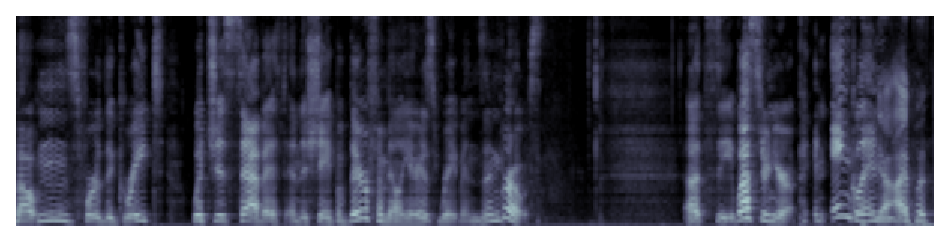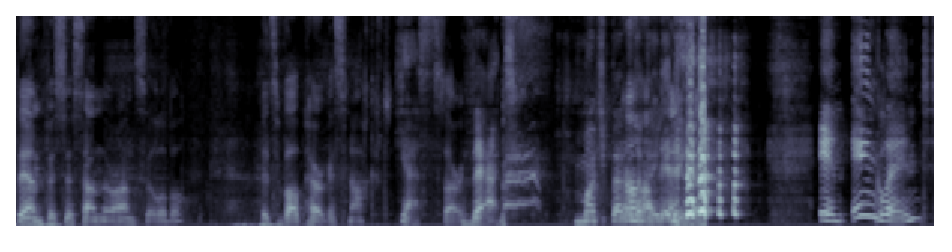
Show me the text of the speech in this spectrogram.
Mountains for the Great Witches' Sabbath in the shape of their familiars, ravens and crows. Let's see, Western Europe. In England, Yeah, I put the emphasis on the wrong syllable. It's Walpurgisnacht. yes, Sorry. that. Much better than Uh-huh, I did. anyway. In England,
